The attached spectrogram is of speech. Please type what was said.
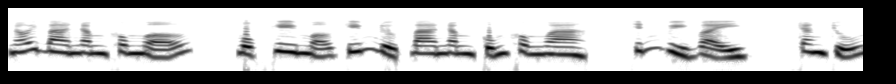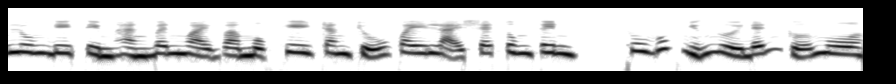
nói 3 năm không mở, một khi mở kiếm được 3 năm cũng không hoa, chính vì vậy, trang chủ luôn đi tìm hàng bên ngoài và một khi trang chủ quay lại sẽ tung tin, thu hút những người đến cửa mua,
